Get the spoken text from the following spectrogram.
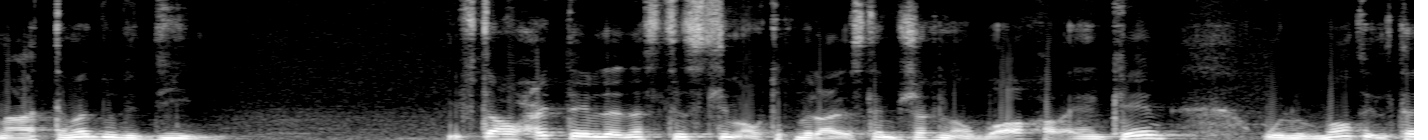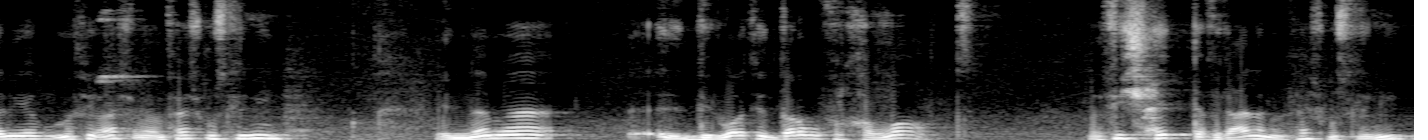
مع التمدد الديني. يفتحوا حتة يبدأ الناس تسلم أو تقبل على الإسلام بشكل أو بآخر ايا كان والمناطق الثانية ما فيهاش ما فيهاش مسلمين. إنما دلوقتي اتضربوا في الخلاط. ما فيش حتة في العالم ما فيهاش مسلمين.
